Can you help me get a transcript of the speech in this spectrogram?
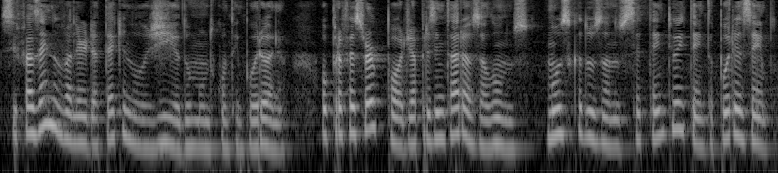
Se fazendo valer da tecnologia do mundo contemporâneo, o professor pode apresentar aos alunos música dos anos 70 e 80, por exemplo,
